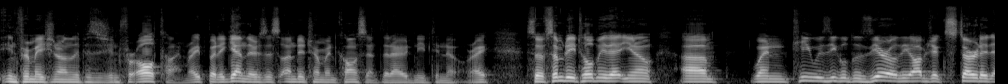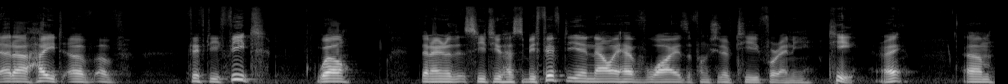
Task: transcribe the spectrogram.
information on the position for all time, right? But again, there's this undetermined constant that I would need to know, right? So if somebody told me that, you know, um, when t was equal to zero, the object started at a height of, of 50 feet, well, then I know that c2 has to be 50, and now I have y as a function of t for any t, right? Um,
